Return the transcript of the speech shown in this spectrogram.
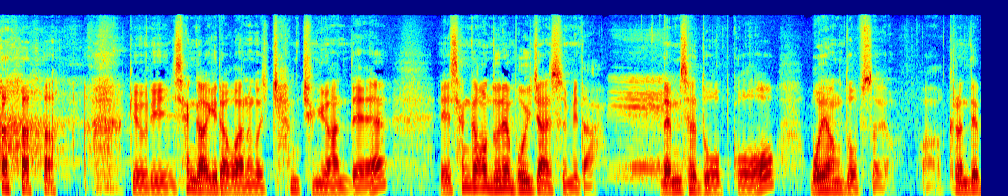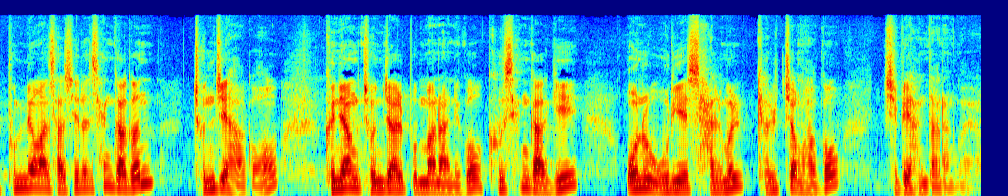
그 우리 생각이라고 하는 것이 참 중요한데 생각은 눈에 보이지 않습니다. 냄새도 없고 모양도 없어요. 어, 그런데 분명한 사실은 생각은 존재하고 그냥 존재할 뿐만 아니고 그 생각이 오늘 우리의 삶을 결정하고 지배한다는 거예요.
